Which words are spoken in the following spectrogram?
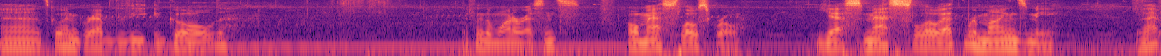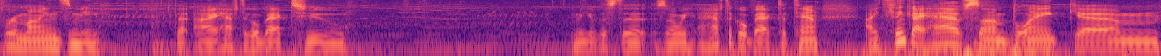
Uh, let's go ahead and grab the gold. Definitely the water essence. Oh, mass slow scroll. Yes, mass slow. That reminds me. That reminds me that I have to go back to... Let me give this to Zoe. I have to go back to town. I think I have some blank... Um,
